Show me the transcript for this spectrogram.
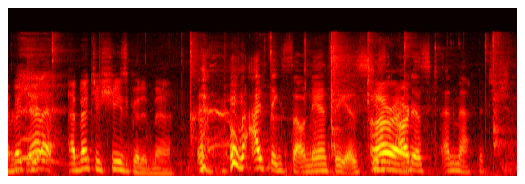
I bet you. I bet you she's good at math. I think so. Nancy is. She's an artist and a mathematician.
